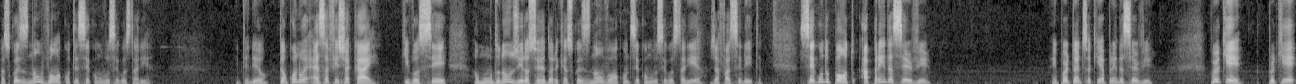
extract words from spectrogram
As coisas não vão acontecer como você gostaria. Entendeu? Então quando essa ficha cai, que você o mundo não gira ao seu redor e que as coisas não vão acontecer como você gostaria, já facilita. Segundo ponto, aprenda a servir. É importante isso aqui, aprenda a servir. Por quê? Porque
